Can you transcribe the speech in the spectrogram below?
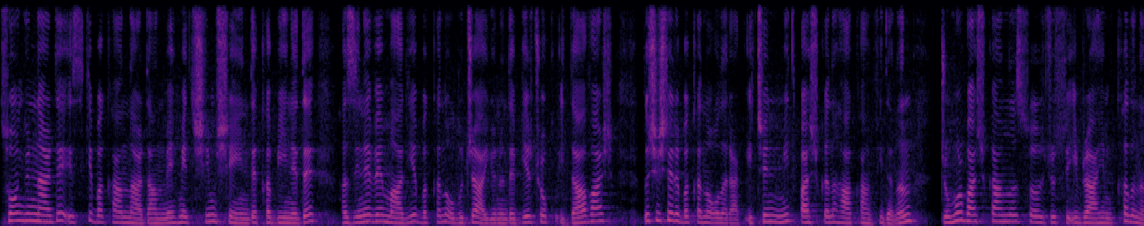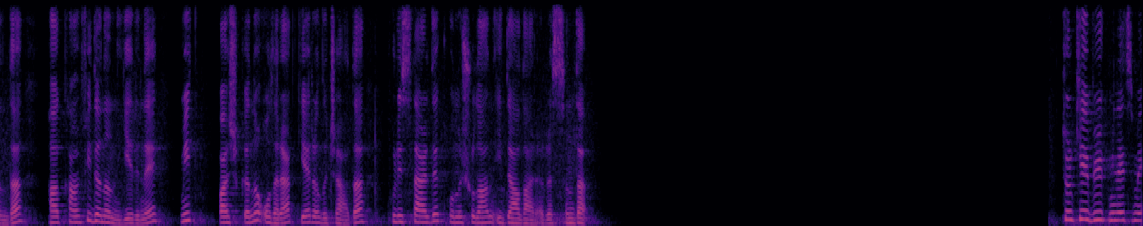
Son günlerde eski bakanlardan Mehmet Şimşek'in de kabinede Hazine ve Maliye Bakanı olacağı yönünde birçok iddia var. Dışişleri Bakanı olarak için MİT Başkanı Hakan Fidan'ın, Cumhurbaşkanlığı Sözcüsü İbrahim Kalın'ın da Hakan Fidan'ın yerine MİT Başkanı olarak yer alacağı da kulislerde konuşulan iddialar arasında. Türkiye Büyük Millet Meclisi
